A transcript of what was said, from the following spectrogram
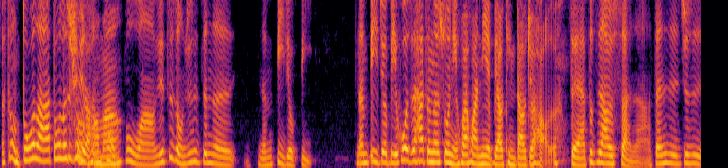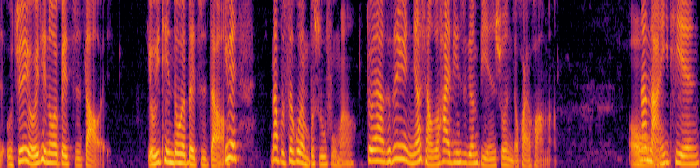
啊，这种多了，多了去了，好吗？恐怖啊！我觉得这种就是真的能避就避，能避就避，或者他真的说你坏话，你也不要听到就好了。对啊，不知道就算了。但是就是我觉得有一天都会被知道，哎，有一天都会被知道，因为。那不是会很不舒服吗？对啊，可是因为你要想说，他一定是跟别人说你的坏话嘛。哦。那哪一天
